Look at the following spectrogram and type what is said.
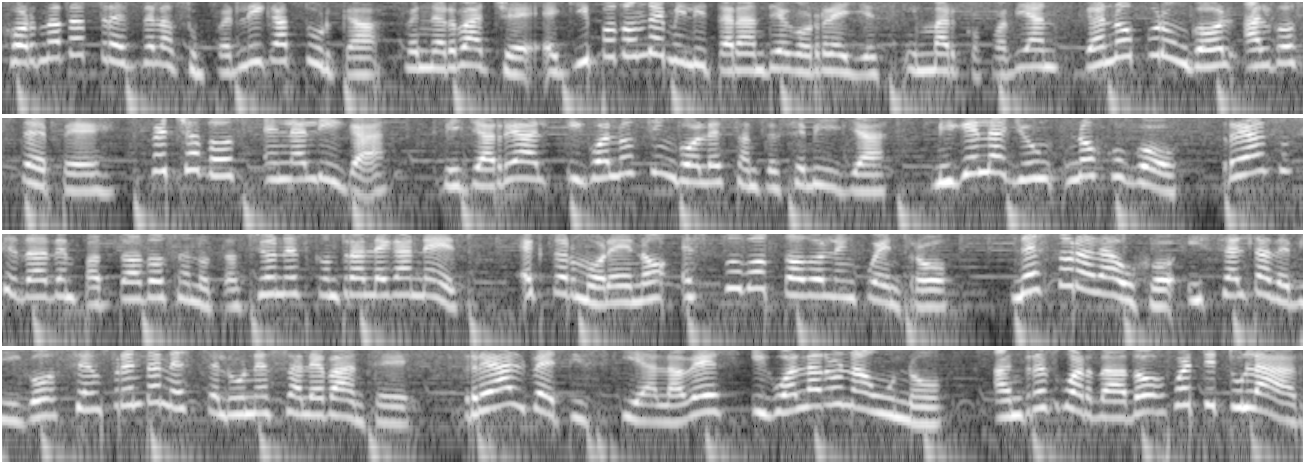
Jornada 3 de la Superliga Turca, Fenerbahce, equipo donde militarán Diego Reyes y Marco Fabián, ganó por un gol al Gostepe. Fecha 2 en la liga. Villarreal igualó sin goles ante Sevilla. Miguel Ayun no jugó. Real Sociedad empató a dos anotaciones contra Leganés. Héctor Moreno estuvo todo el encuentro. Néstor Araujo y Celta de Vigo se enfrentan este lunes a Levante. Real Betis y Alavés igualaron a uno. Andrés Guardado fue titular.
